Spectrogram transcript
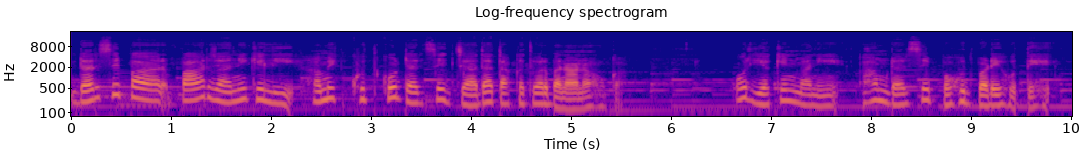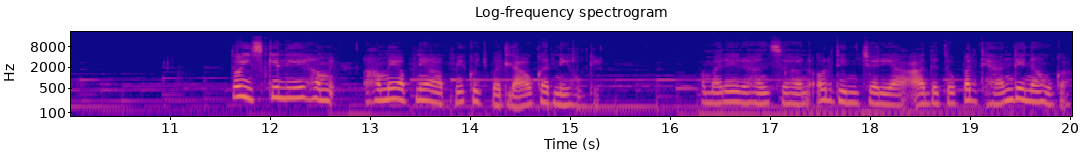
डर से पार पार जाने के लिए हमें खुद को डर से ज़्यादा ताकतवर बनाना होगा। और यकीन मानिए, हम डर से बहुत बड़े होते हैं। तो इसके लिए हम, हमें अपने आप में कुछ बदलाव करने होंगे। हमारे रहन सहन और दिनचर्या आदतों पर ध्यान देना होगा।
